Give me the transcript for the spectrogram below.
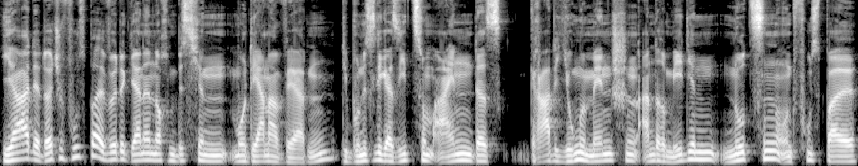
Ja, der deutsche Fußball würde gerne noch ein bisschen moderner werden. Die Bundesliga sieht zum einen, dass gerade junge Menschen andere Medien nutzen und Fußball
